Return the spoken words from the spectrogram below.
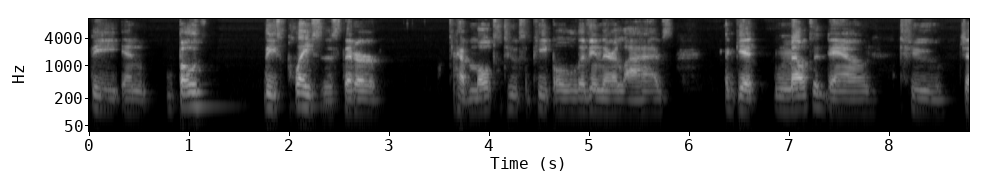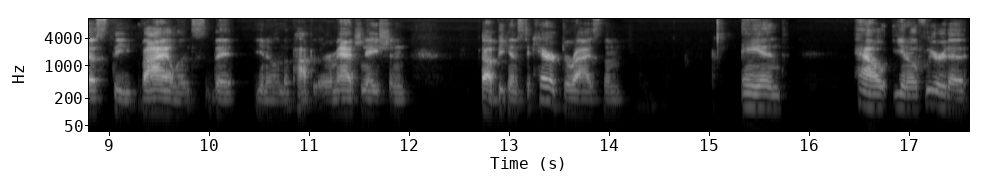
the in both these places that are have multitudes of people living their lives get melted down to just the violence that you know in the popular imagination uh, begins to characterize them. And how you know if we were to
